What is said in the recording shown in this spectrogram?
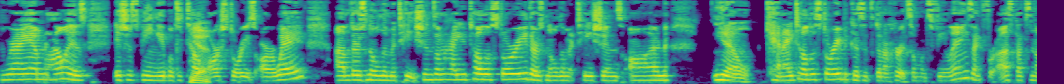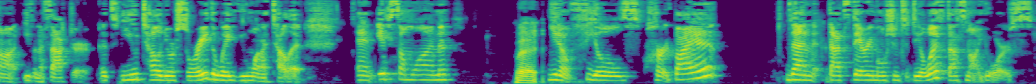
where I am now is it's just being able to tell yeah. our stories our way. Um, there's no limitations on how you tell a story. There's no limitations on, you know, can I tell the story because it's going to hurt someone's feelings? Like for us, that's not even a factor. It's you tell your story the way you want to tell it. And if someone, right, you know, feels hurt by it, then that's their emotion to deal with. That's not yours.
